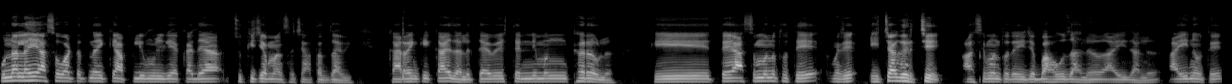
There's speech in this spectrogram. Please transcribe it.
कुणालाही असं वाटत नाही की आपली मुलगी एखाद्या चुकीच्या माणसाच्या हातात जावी. कारण की काय झालं त्यावेळेस त्यांनी मग ठरवलं की ते असं म्हणत होते म्हणजे हिच्या घरचे असे म्हणत होते हिचे भाऊ झालं आई झालं. आई नव्हते.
